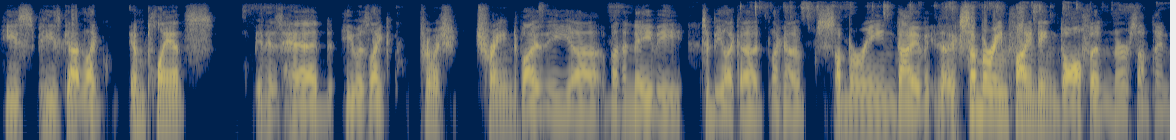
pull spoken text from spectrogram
He's he's got like implants in his head. He was like pretty much trained by the uh, by the Navy to be like a like a submarine diving like submarine finding dolphin or something,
